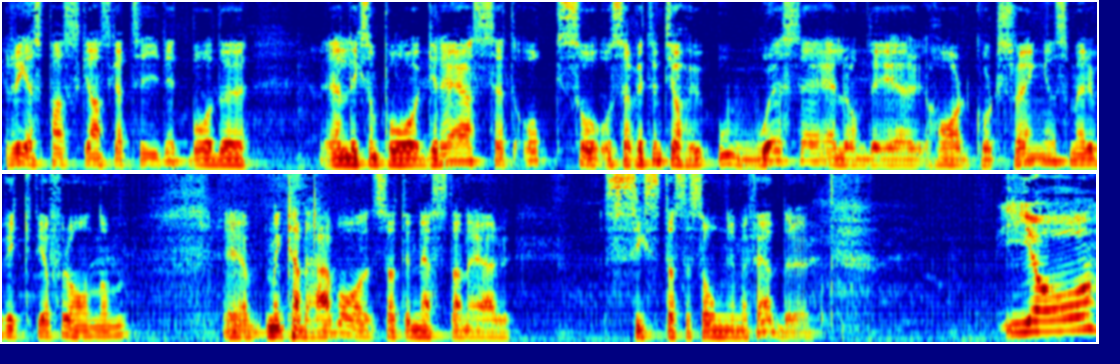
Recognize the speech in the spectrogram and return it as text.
respass ganska tidigt både Eh, liksom på gräset också. Och så vet inte jag hur OS är eller om det är hardcourt-svängen som är det viktiga för honom. Eh, men kan det här vara så att det nästan är sista säsongen med Federer? Ja,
